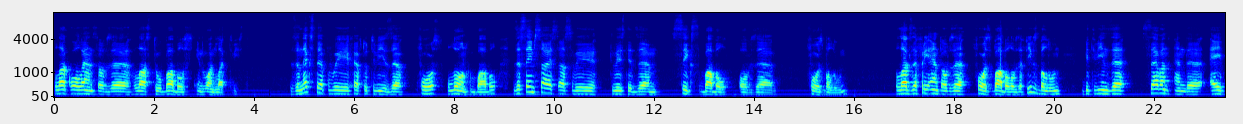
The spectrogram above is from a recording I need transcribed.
Lock all ends of the last two bubbles in one lock twist. The next step we have to twist the fourth long bubble, the same size as we twisted the sixth bubble of the fourth balloon. Lock the free end of the fourth bubble of the fifth balloon between the 7 and the 8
